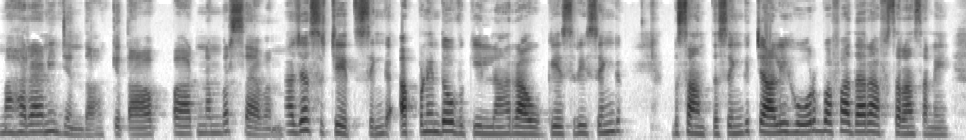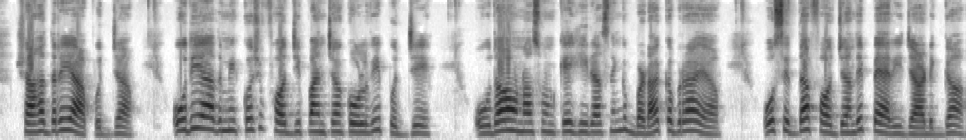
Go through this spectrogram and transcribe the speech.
ਮਹਾਰਾਣੀ ਜਿੰਦਾ, ਕਿਤਾਬ, ਪਾਠ ਨੰਬਰ 7 ਰਾਜਾ ਸੁਚੇਤ ਸਿੰਘ, ਆਪਣੇ ਦੋ ਵਕੀਲਾਂ, ਰਾਓ ਕੇਸਰੀ ਸਿੰਘ, ਬਸੰਤ ਸਿੰਘ 40 ਹੋਰ ਵਫਾਦਾਰ ਅਫਸਰਾਂ ਸਣੇ ਸ਼ਾਹਦਰੇ ਆ ਪੁੱਜਾ। ਉਹਦੇ ਆਦਮੀ ਕੁਝ ਫੌਜੀ ਪੰਚਾਂ ਕੋਲ ਵੀ ਪੁੱਜੇ। ਉਹਦਾ ਆਉਣਾ ਸੁਣ ਕੇ ਹੀਰਾ ਸਿੰਘ ਬੜਾ ਘਬਰਾਇਆ। ਉਹ ਸਿੱਧਾ ਫੌਜਾਂ ਦੇ ਪੈਰੀ ਜਾ ਡਿੱਗਾ।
